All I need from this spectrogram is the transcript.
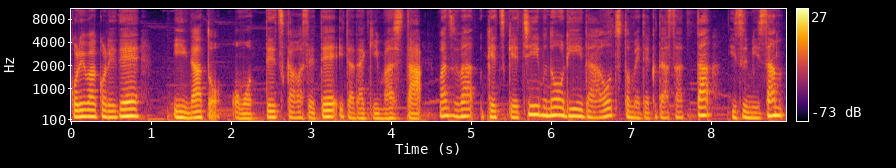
これはこれでいいなと思って使わせていただきました。まずは受付チームのリーダーを務めてくださった泉さん。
